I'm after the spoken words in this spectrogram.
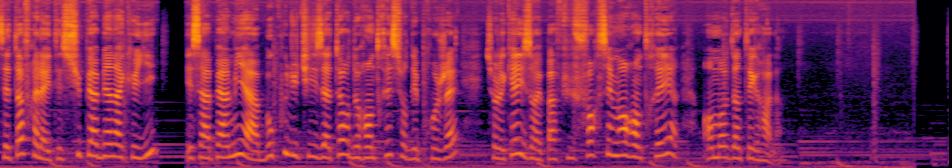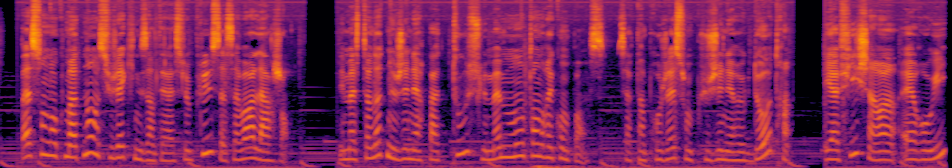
Cette offre elle a été super bien accueillie et ça a permis à beaucoup d'utilisateurs de rentrer sur des projets sur lesquels ils n'auraient pas pu forcément rentrer en mode intégral. Passons donc maintenant au sujet qui nous intéresse le plus, à savoir l'argent. Les masternodes ne génèrent pas tous le même montant de récompense. Certains projets sont plus généreux que d'autres et affichent un ROI,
